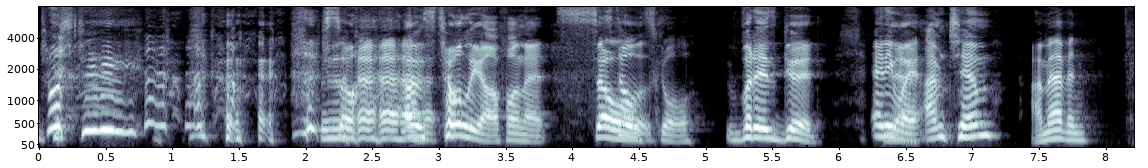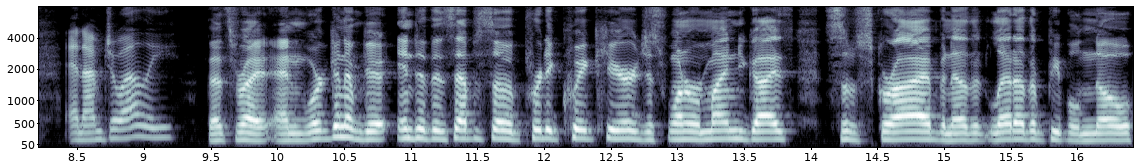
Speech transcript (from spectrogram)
Toasty. so I was totally off on that, So Still- old school. but it's good. Anyway, Yeah. I'm Tim. I'm Evan. and I'm Joelle. That's right. And we're going to get into this episode pretty quick here. Just want to remind you guys subscribe and other, let other people know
